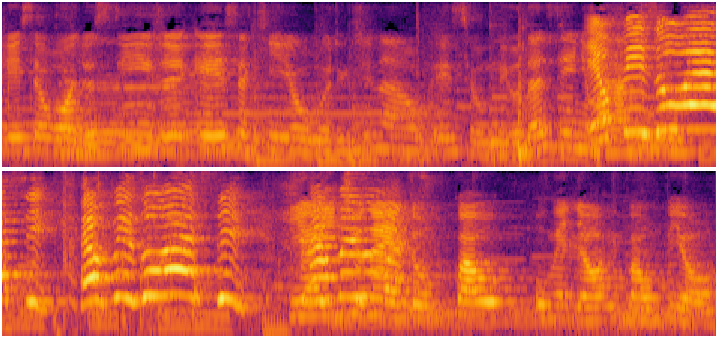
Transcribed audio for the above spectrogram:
Esse é o óleo cinza, esse aqui é o original, esse é o meu desenho. Eu fiz um S! Eu fiz um S! E aí, tio Neto, qual o melhor e qual o pior?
